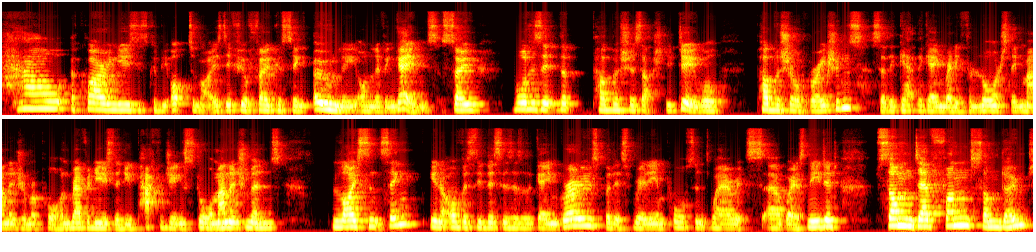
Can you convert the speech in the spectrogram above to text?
how acquiring users could be optimized if you're focusing only on living games. So what is it that publishers actually do? Well, publisher operations. So they get the game ready for launch, they manage and report on revenues, they do packaging, store management, licensing. You know, obviously this is as the game grows, but it's really important where it's uh, where it's needed. Some dev fund, some don't.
